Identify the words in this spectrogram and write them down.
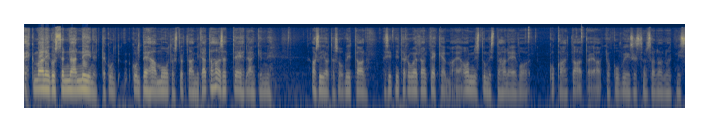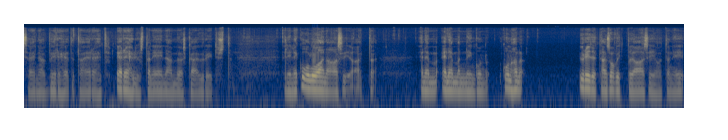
ehkä mä niin kuin sen näen niin, että kun, kun tehdään muutosta tai mitä tahansa tehdäänkin, niin asioita sovitaan ja sitten niitä ruvetaan tekemään. Ja onnistumistahan ei voi kukaan taata. Ja joku viisas on sanonut, että missä ei näy virheitä tai erehdystä, niin ei näy myöskään yritystä. Eli ne kuuluu aina asiaan, että enemmän, enemmän niin kuin, kunhan yritetään sovittuja asioita, niin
